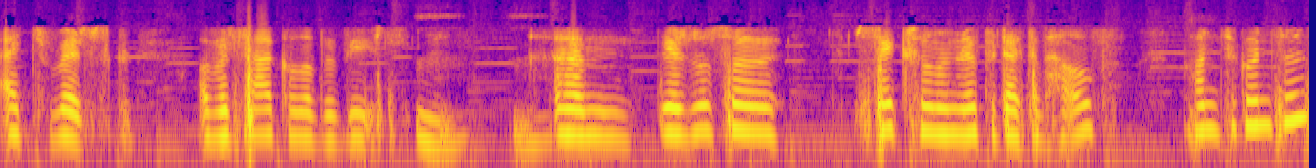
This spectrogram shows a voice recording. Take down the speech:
at risk of a cycle of abuse. Um, there's also sexual and reproductive health consequences,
